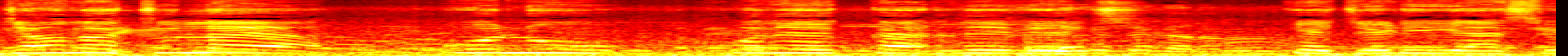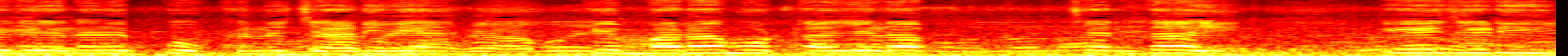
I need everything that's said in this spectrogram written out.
ਜਾਂ ਉਹਦਾ ਚੁੱਲ੍ਹਾ ਆ, ਉਹਨੂੰ ਉਹਦੇ ਘਰ ਦੇ ਵਿੱਚ ਕਿ ਜਿਹੜੀ ਇਸ ਵੇਲੇ ਇਹਨਾਂ ਨੇ ਭੁੱਖ ਨਚਾਣੀ ਹੈ ਕਿ ਮਾੜਾ ਮੋਟਾ ਜਿਹੜਾ ਚੱਲਦਾ ਸੀ ਇਹ ਜਿਹੜੀ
